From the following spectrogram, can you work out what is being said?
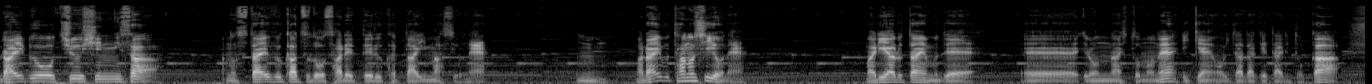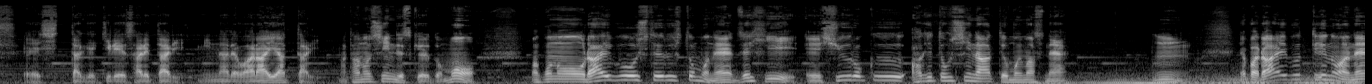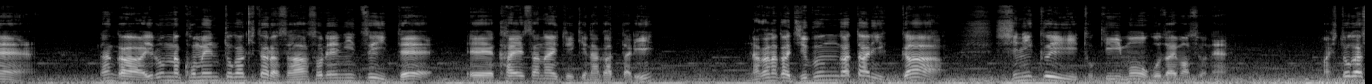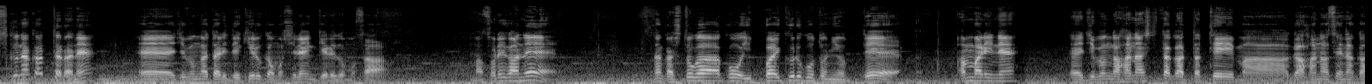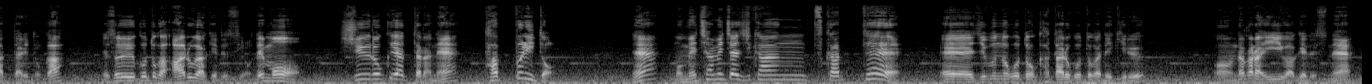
ライブを中心にさ、あの、スタイフ活動されてる方いますよね。うん。まあ、ライブ楽しいよね。まあ、リアルタイムで、えー、いろんな人のね、意見をいただけたりとか、えー、知った激励されたり、みんなで笑い合ったり、まあ、楽しいんですけれども、まあ、このライブをしてる人もね、ぜひ、えー、収録上げてほしいなって思いますね。うん。やっぱライブっていうのはね、なんかいろんなコメントが来たらさ、それについて、えー、返さないといけなかったり、なかなか自分語りがしにくい時もございますよね。まあ、人が少なかったらね、えー、自分語りできるかもしれんけれどもさ、まあそれがね、なんか人がこういっぱい来ることによって、あんまりね、えー、自分が話したかったテーマが話せなかったりとか、そういうことがあるわけですよ。でも、収録やったらね、たっぷりと、ね、もうめちゃめちゃ時間使って、えー、自分のことを語ることができる。うん、だからいいわけですね。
